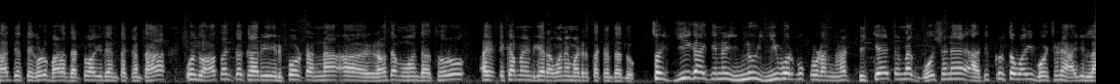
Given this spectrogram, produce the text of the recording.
ಸಾಧ್ಯತೆಗಳು ಬಹಳ ದಟ್ಟವಾಗಿದೆ ಅಂತಕ್ಕಂತಹ ಒಂದು ಆತಂಕಕಾರಿ ರಿಪೋರ್ಟ್ ಅನ್ನ ರಾಧಾ ಮೋಹನ್ ದಾಸ್ ಅವರು ಹೈಕಮಾಂಡ್ಗೆ ರವಾನೆ ಮಾಡಿರ್ತಕ್ಕಂಥದ್ದು. ಸೊ ಹೀಗಾಗಿ ಇನ್ನು ಈವರೆಗೂ ಕೂಡ ಟಿಕೆಟ್ ಅನ್ನ ಘೋಷಣೆ, ಅಧಿಕೃತವಾಗಿ ಘೋಷಣೆ ಆಗಿಲ್ಲ.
